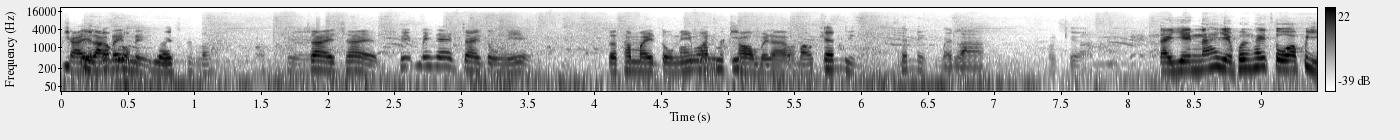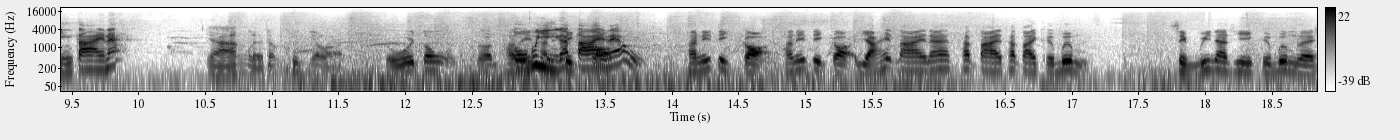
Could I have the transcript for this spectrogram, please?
พี่ไกลเปลี่ยนล้างต้องได้หลบหนึ่งด้วยใช่ไหมโอเคใช่ใช่พี่ไม่แน่ใจตรงนี้ แต่ทำไมตรงนี้มันเข้าไม่ได้วะเมาแค่หนึ่งแค่หนึ่งไม่ล้างโอเคแต่เย็นนะอย่าเพิ่งให้ตัวผู้หญิงตายนะยางเหลือต้องครึ่งตลอดโอ้ยต้องทางตัวนี้ผู้หญิงก็ทตายแล้วทางนี้ติดเกาะทางนี้ติดเกาะอย่าให้ตายนะ ถ้าตายถ้าตายคือบึ้มสิบวินาทีคือบึ้มเลย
